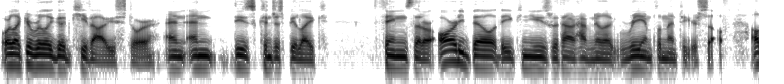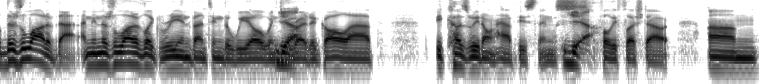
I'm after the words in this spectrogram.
Or like a really good key value store. And and these can just be like things that are already built that you can use without having to like re-implement it yourself. Uh, there's a lot of that. I mean there's a lot of like reinventing the wheel when you Yeah. write a gall app because we don't have these things Yeah. fully fleshed out. Um,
